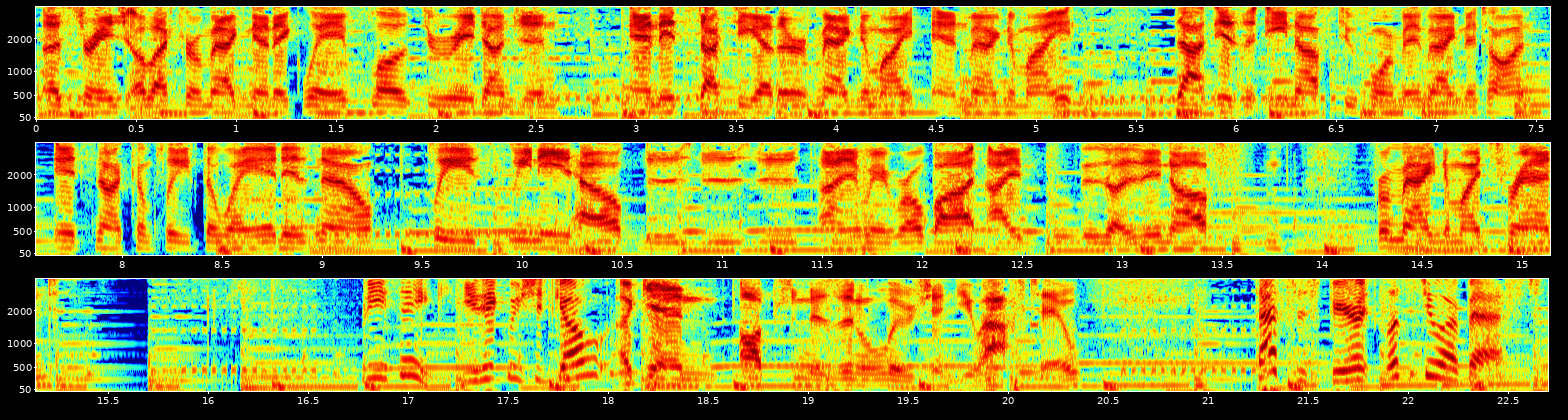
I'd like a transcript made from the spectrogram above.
A strange electromagnetic wave flowed through a dungeon, and it stuck together Magnemite and Magnemite. That isn't enough to form a Magneton. It's not complete the way it is now. Please, we need help. I am a robot. I... Uh, enough. From Magnemite's friend. What do you think? You think we should go? Again, option is an illusion. You have to. That's the spirit. Let's do our best.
